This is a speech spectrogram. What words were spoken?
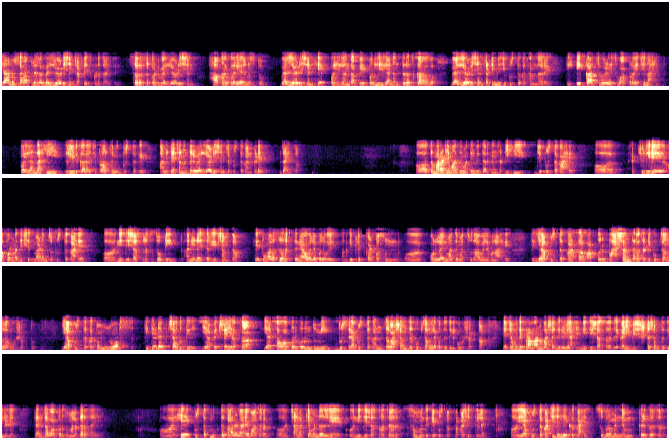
त्यानुसार आपल्याला व्हॅल्यू ॲडिशनच्या फेजकडे जायचं आहे सरसकट व्हॅल्यू ॲडिशन हा काय पर्याय नसतो. व्हॅल्यू ॲडिशन हे पहिल्यांदा पेपर लिहिल्यानंतरच करावं. व्हॅल्यू ॲडिशनसाठी मी जी पुस्तकं सांगणार आहे ती एकाच वेळेस वापरायची नाहीत. पहिल्यांदा ही रीड करायची प्राथमिक पुस्तके आणि त्याच्यानंतर व्हॅल्यू ॲडिशनच्या पुस्तकांकडे जायचं. तर मराठी माध्यमातील विद्यार्थ्यांसाठी ही जी पुस्तक आहे ॲक्च्युली हे अपर्णा दीक्षित मॅडमचं पुस्तक आहे. नीतिशास्त्र सचोटी आणि नैसर्गिक क्षमता हे तुम्हाला सहजतेने अवेलेबल होईल. अगदी फ्लिपकार्टपासून ऑनलाईन माध्यमात सुद्धा अवेलेबल आहे. तर या पुस्तकाचा वापर भाषांतरासाठी खूप चांगला होऊ शकतो. या पुस्तकातून नोट्स किती डेपच्या होतील यापेक्षा याचा याचा वापर करून तुम्ही दुसऱ्या पुस्तकांचं भाषांतर खूप चांगल्या पद्धतीने करू शकता. याच्यामध्ये प्रमाण भाषा दिलेली आहे नीतिशास्त्रातले काही विशिष्ट शब्द दिलेले आहेत. त्यांचा वापर तुम्हाला करता येईल. हे एक पुस्तक नुकतंच आलेलं आहे बाजारात. चाणक्य मंडलने अ, नीतिशास्त्राच्या संबंधित हे पुस्तक प्रकाशित केलं आहे या पुस्तकाचे जे लेखक आहेत सुब्रमण्यम केळकर सर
